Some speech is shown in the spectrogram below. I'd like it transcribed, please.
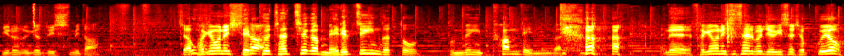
이런 의견도 있습니다. 자, 박영원의 시사 대표 자체가 매력적인 것도 분명히 포함되어 있는 것 같습니다. 네, 박영원의 시사 1분 여기서 접고요.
